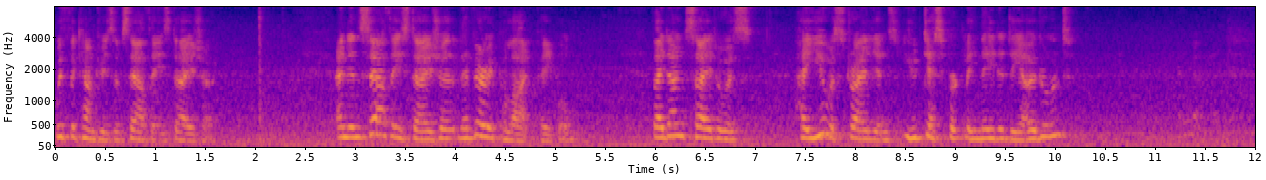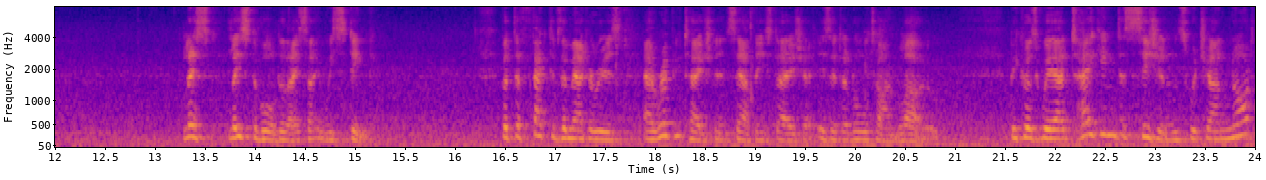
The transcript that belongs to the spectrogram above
with the countries of Southeast Asia. And in Southeast Asia, they're very polite people. They don't say to us, hey, you Australians, you desperately need a deodorant. Least, least of all do they say we stink. But the fact of the matter is, our reputation in Southeast Asia is at an all time low because we are taking decisions which are not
